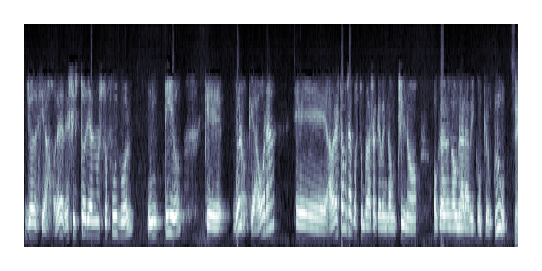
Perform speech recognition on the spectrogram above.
yo decía, joder, es historia de nuestro fútbol, un tío que, bueno, que ahora, eh, ahora estamos acostumbrados a que venga un chino o que venga un árabe y compre un club. Sí.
